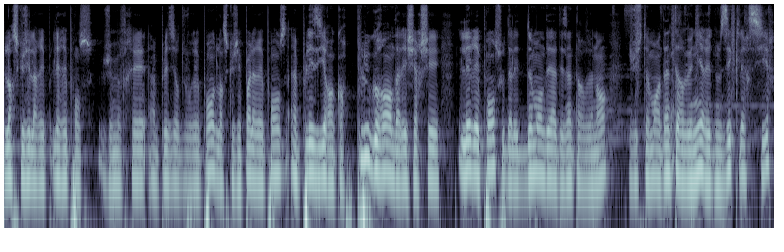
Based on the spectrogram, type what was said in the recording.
Lorsque j'ai les réponses, je me ferai un plaisir de vous répondre. Lorsque j'ai pas les réponses, un plaisir encore plus grand d'aller chercher les réponses ou d'aller demander à des intervenants justement d'intervenir et de nous éclaircir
